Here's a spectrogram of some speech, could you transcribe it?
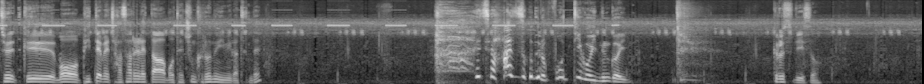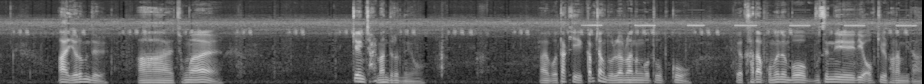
저그 뭐 비 때문에 자살을 했다 뭐 대충 그런 의미 같은데? 한 손으로 버티고 있는 거임. 그럴 수도 있어. 아 여러분들 아 정말 게임 잘 만들었네요. 아 뭐 딱히 깜짝 놀랄만한 것도 없고 가다 보면은 뭐 무슨 일이 없길 바랍니다.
